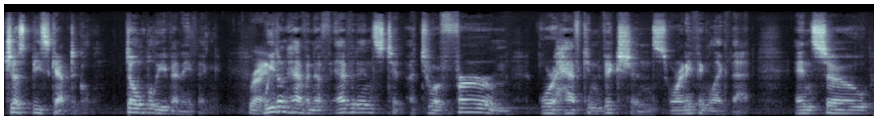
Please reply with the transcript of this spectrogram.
just be skeptical. Don't believe anything. Right. We don't have enough evidence to to affirm or have convictions or anything like that. And so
